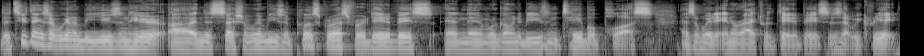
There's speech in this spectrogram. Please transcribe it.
the two things that we're going to be using here uh, in this section, we're going to be using Postgres for a database, and then we're going to be using Table Plus as a way to interact with databases that we create.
